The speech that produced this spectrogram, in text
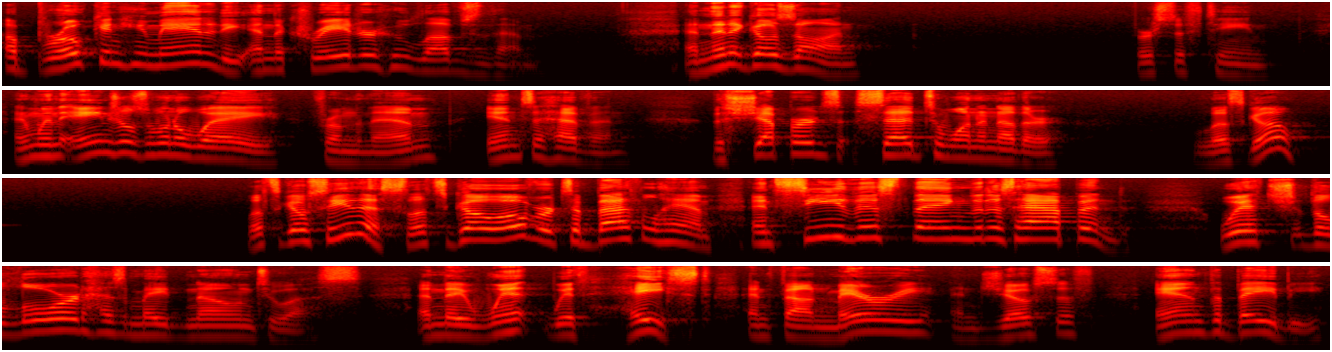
a broken humanity and the Creator who loves them. And then it goes on, verse 15. And when the angels went away from them into heaven, the shepherds said to one another, Let's go. Let's go see this. Let's go over to Bethlehem and see this thing that has happened, which the Lord has made known to us. And they went with haste and found Mary and Joseph and the baby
